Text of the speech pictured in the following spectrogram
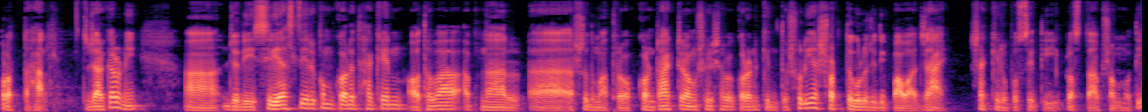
প্রত্যাহার। তো যার কারণে যদি সিরিয়াসলি এরকম করে থাকেন অথবা আপনার শুধুমাত্র কন্ট্রাক্টের অংশ হিসাবে করেন, কিন্তু শরিয়ার শর্তগুলো যদি পাওয়া যায়, সাক্ষীর উপস্থিতি, প্রস্তাব সম্মতি,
